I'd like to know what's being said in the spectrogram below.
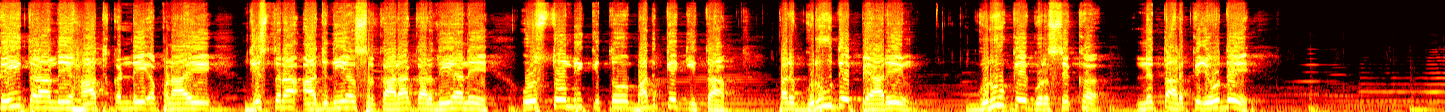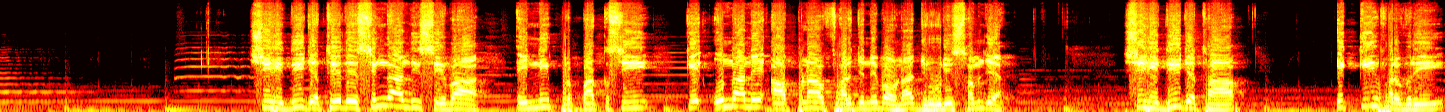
ਕਈ ਤਰ੍ਹਾਂ ਦੇ ਹੱਥ ਕੰਡੇ ਅਪਣਾਏ, ਜਿਸ ਤਰ੍ਹਾਂ ਅੱਜ ਦੀਆਂ ਸਰਕਾਰਾਂ ਕਰਦੀਆਂ ਨੇ, ਉਸ ਤੋਂ ਵੀ ਕਿਤੋਂ ਵੱਧ ਕੇ ਕੀਤਾ। ਪਰ ਗੁਰੂ ਦੇ ਪਿਆਰੇ, ਗੁਰੂ ਕੇ ਗੁਰਸਿੱਖ ਨਿਧੜਕ ਯੋਧੇ। ਸ਼ਹੀਦੀ ਜਥੇ ਦੇ ਸਿੰਘਾਂ ਦੀ ਸੇਵਾ ਇੰਨੀ ਪ੍ਰਪੱਕ ਸੀ ਕਿ ਉਹਨਾਂ ਨੇ ਆਪਣਾ ਫਰਜ਼ ਨਿਭਾਉਣਾ ਜ਼ਰੂਰੀ ਸਮਝਿਆ। ਸ਼ਹੀਦੀ ਜਥਾ 21 ਫਰਵਰੀ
